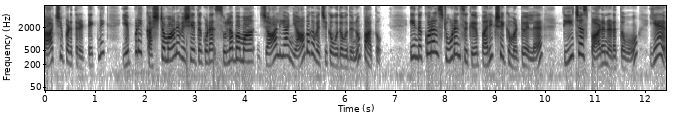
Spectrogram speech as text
காட்சிப்படுத்துகிற டெக்னிக் எப்படி கஷ்டமான விஷயத்த கூட சுலபமாக ஜாலியாக ஞாபகம் வச்சுக்க உதவுதுன்னு பார்த்தோம். இந்த குரல் ஸ்டூடெண்ட்ஸுக்கு பரீட்சைக்கு மட்டும் இல்லை டீச்சர்ஸ் பாடம் நடத்தவும் ஏன்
